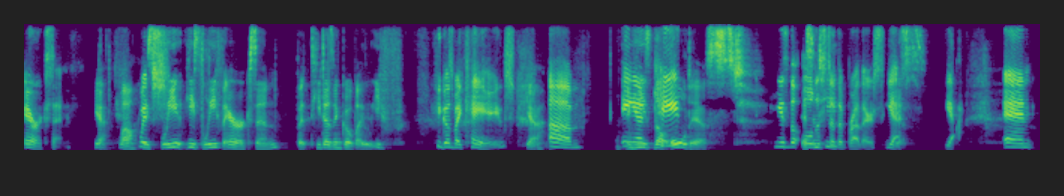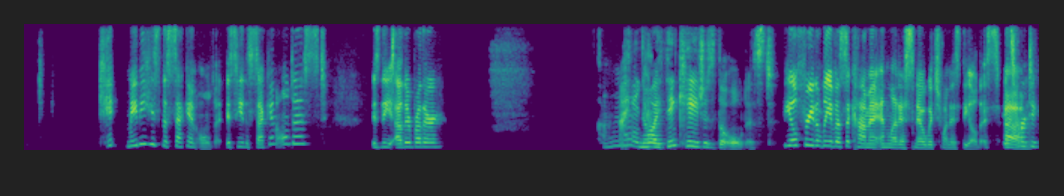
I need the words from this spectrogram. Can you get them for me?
Erickson. yeah well Which- he's leif, he's leif erickson but he doesn't go by leif He goes by Cage. yeah Um, and, and, he's the Cage- oldest He's the isn't oldest he? of the brothers. Yes. Yeah. And Maybe he's the second oldest. Is he the second oldest? Is the other brother? Mm, I, okay. no i think cage is the oldest Feel free to leave us a comment and let us know which one is the oldest. it's Um, hard to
